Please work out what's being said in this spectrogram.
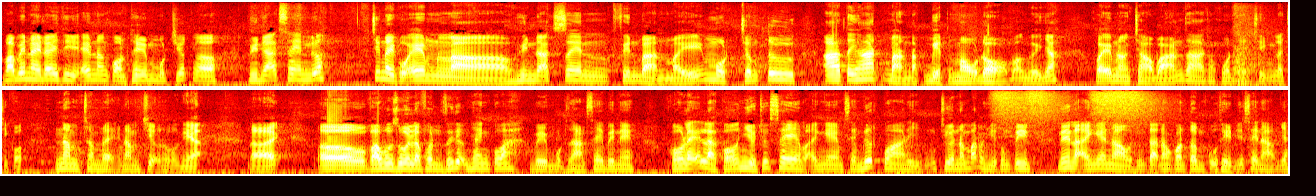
Và bên này đây thì em đang còn thêm một chiếc uh, Hyundai Accent nữa. Chiếc này của em là Hyundai Accent phiên bản máy 1.4 ATH bản đặc biệt màu đỏ mọi người nhá. Và em đang chào bán ra trong khuôn tài chính là chỉ có 505 triệu thôi mọi người ạ. Đấy Ờ, và vừa rồi là phần giới thiệu nhanh qua về một dàn xe bên em. Có lẽ là có nhiều chiếc xe mà anh em xem lướt qua thì cũng chưa nắm bắt được nhiều thông tin. Nên là anh em nào mà chúng ta đang quan tâm cụ thể chiếc xe nào nhé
